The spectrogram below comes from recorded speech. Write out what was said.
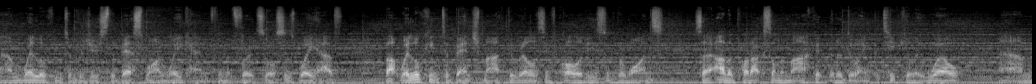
Um, we're looking to produce the best wine we can from the fruit sources we have, but we're looking to benchmark the relative qualities of the wines. So other products on the market that are doing particularly well um,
